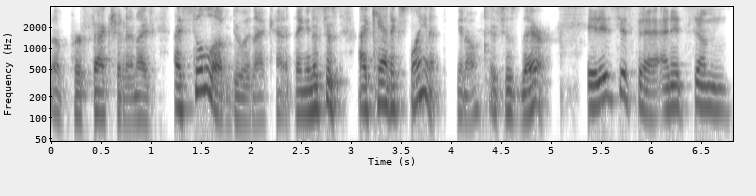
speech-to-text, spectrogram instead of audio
of perfection, and I I still love doing that kind of thing. And it's just I can't explain it. You know, it's just there. It is just there, and it's um,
